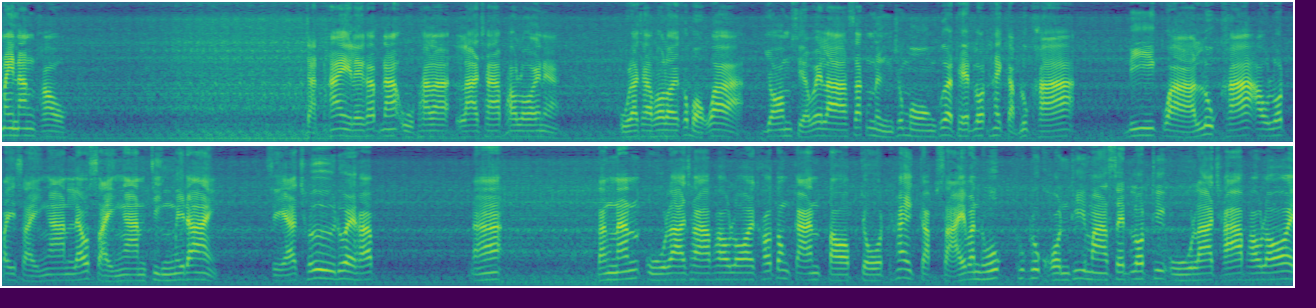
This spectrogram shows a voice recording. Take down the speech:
ไม่นั่งเผาจัดให้เลยครับนะอู่พาราราชาเผาลอยเนี่ยอู่ราชาพอลอยเขาบอกว่ายอมเสียเวลาสักหนึ่งชั่วโมง เพื่อเทสรถให้กับลูกค้า ดีกว่าลูกค้าเอารถไปใส่งานแล้วใส่งานจริงไม่ได้ เสียชื่อด้วยครับนะฮะ ดังนั้นอู่ราชาพาลอยเขาต้องการตอบโจทย์ให้กับสายบรรทุก ทุกๆ คนที่มาเซ็ตรถที่อู่ราชาพาลอย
